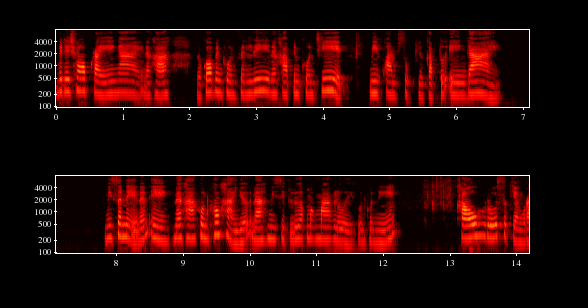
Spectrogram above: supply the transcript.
ไม่ได้ชอบใครง่าย ๆนะคะ แล้วก็เป็นคนเฟรนลี่นะคะ เป็นคนที่ มีความสุขอยู่กับตัวเองได้ มีเสน่ห์นั่นเองนะคะ คนเข้าหาเยอะนะ มีสิทธิ์เลือกมาก ๆ เลยคนคนนี้ เขารู้สึกอย่างไร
